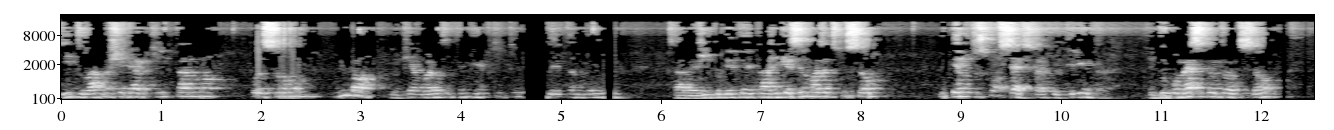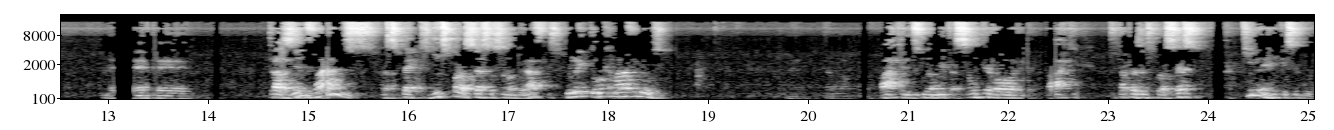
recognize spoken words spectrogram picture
ido lá para chegar aqui e estar numa posição melhor do que agora eu estou tendo que repetir tudo dele também. Sabe? A gente poderia estar enriquecendo mais a discussão em termos dos processos, o que eu queria entrar. Então começa com a introdução, é, é, trazendo vários aspectos dos processos oceanográficos para o leitor, que é maravilhoso. Parte de fundamentação teórica, parte que está fazendo os processos, aquilo é enriquecedor.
